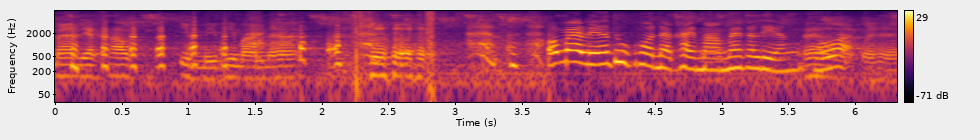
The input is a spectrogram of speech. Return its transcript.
แม่เลี้ยงข้าวอิ่มมีพี่มันนะฮะเพราะแม่เลี้ยงทุกคนอะใครมาแม่ก็เลี้ยง เพราะว่าแม่รักไหมฮะ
